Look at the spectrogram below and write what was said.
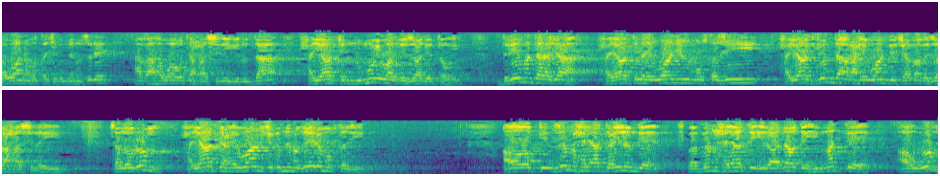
هوا نه او تجربه نه سره هغه هوا او تحصیلیږي نو دا حیات النمو او الغذاء دی ته وي دریمه درجه حیات الحيوان المستزي حیات جون دا حیوان دی چې هغه غذا حاصلوي څلورم حیات د حیوان چې کوم غیر مختزي او پنځم حیات علم دی شپږم حیات اراده او د همت دی او وم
